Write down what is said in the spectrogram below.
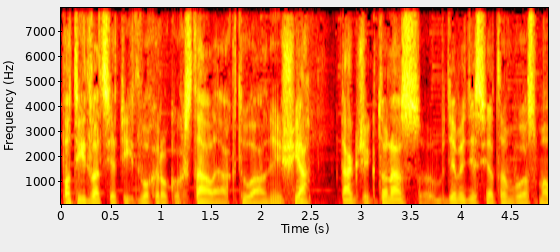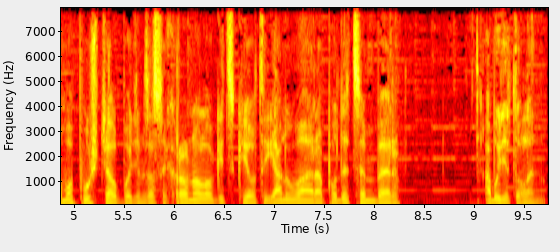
po tých 22 rokoch stále aktuálnejšia. Takže kto nás v 98. opúšťal, pôjdem zase chronologicky od januára po december a bude to len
